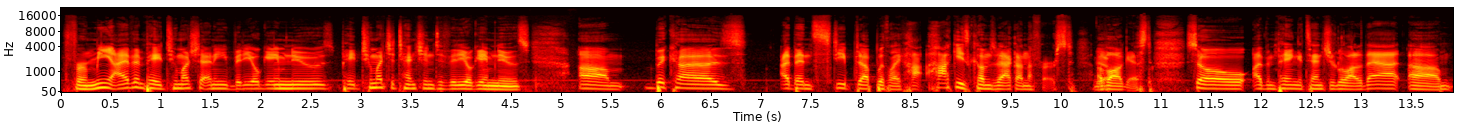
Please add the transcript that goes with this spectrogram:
for me, I haven't paid too much to any video game news. Paid too much attention to video game news, um, because. I've been steeped up with like ho- hockey's comes back on the first of August, so I've been paying attention to a lot of that. Um,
